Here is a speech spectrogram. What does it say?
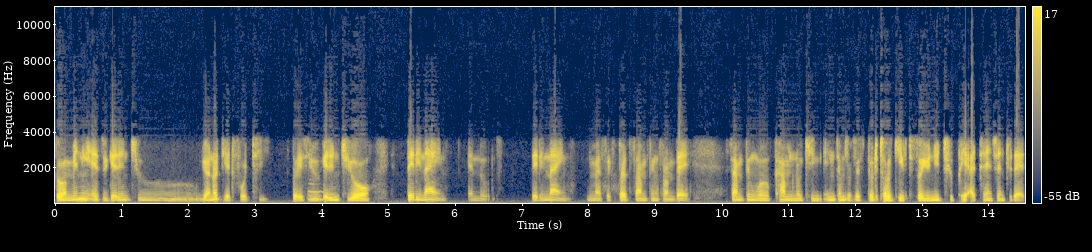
So meaning as you get into, you are not yet 40. So as you get into your 39 and 39, you must expect something from there. Something will come knocking in terms of a spiritual gift. So you need to pay attention to that.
